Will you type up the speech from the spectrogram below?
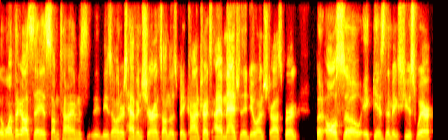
The one thing I'll say is sometimes these owners have insurance on those big contracts. I imagine they do on Strasburg, but also it gives them excuse where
